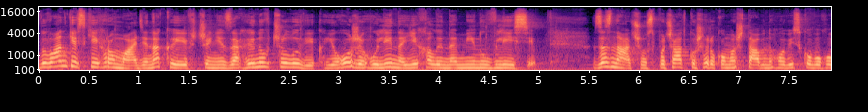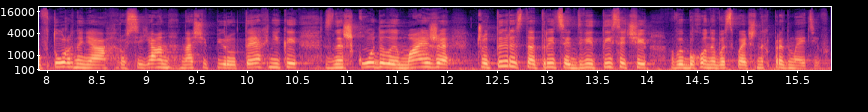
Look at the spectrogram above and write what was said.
В Іванківській громаді на Київщині загинув чоловік. Його Жигулі наїхали на міну в лісі. Зазначу, з початку широкомасштабного військового вторгнення росіян наші піротехніки знешкодили майже 432 тисячі вибухонебезпечних предметів.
